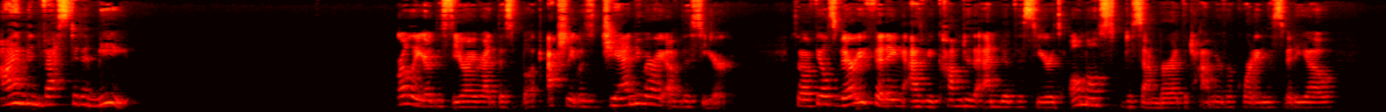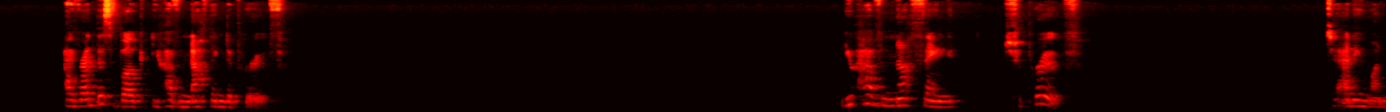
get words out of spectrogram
I'm invested in me. Earlier this year, I read this book. Actually, it was January of this year. So it feels very fitting as we come to the end of this year. It's almost December at the time of recording this video. I read this book, You Have Nothing to Prove. You have nothing to prove to anyone.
